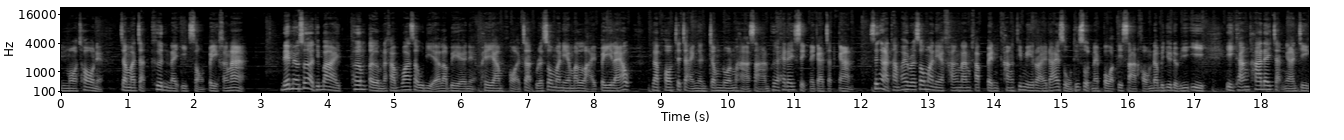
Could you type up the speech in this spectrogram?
Immortal เนี่ยจะมาจัดขึ้นในอีก 2 ปีข้างหน้าเดฟเมลเซอร์อธิบายเพิ่มเติมนะครับว่าซาอุดีอาระเบียเนี่ยพยายามขอจัด WrestleMania มาหลายปีแล้ว และพร้อมจะจ่ายเงินจำนวนมหาศาลเพื่อให้ได้สิทธิ์ในการจัดการซึ่งอาจทำให้ WrestleMania ครั้งนั้นครับเป็นครั้งที่มีรายได้สูงที่สุดในประวัติศาสตร์ของ WWE อีกทั้งถ้าได้จัดงานจริง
